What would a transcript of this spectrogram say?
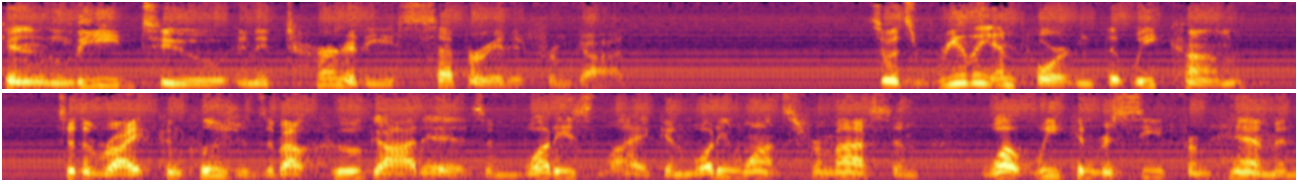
can lead to an eternity separated from God. So it's really important that we come to the right conclusions about who God is and what He's like and what He wants from us and what we can receive from Him and,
